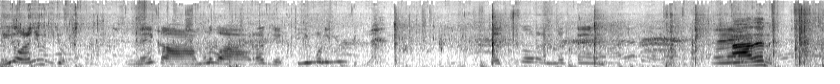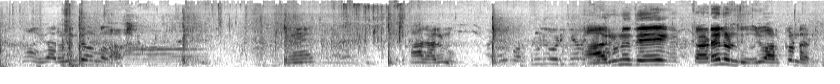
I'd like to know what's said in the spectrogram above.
നീ പിന്നെ നമ്മൾ വേറെ ജെട്ടിയും പൊളിക്കും Just for entertainment. ഏ? ആ, അതന്നെ ഇത് അരുണിന്റെ ഉള്ളതാ ഏ? ആ അരുണു. അരുണ് ഇതേ കടയിലുണ്ട്. ഒരു വർക്ക് ഉണ്ടായിരുന്നു.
